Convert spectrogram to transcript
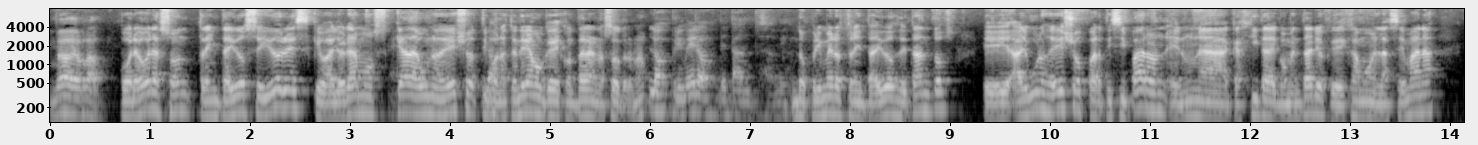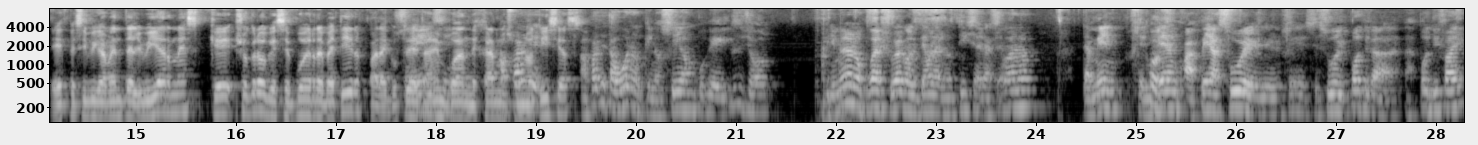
nada errado. Por ahora son 32 seguidores que valoramos cada uno de ellos. Tipo, No. nos tendríamos que descontar a nosotros, ¿no? Los primeros de tantos, amigos. Los primeros 32 de tantos. Eh, algunos de ellos participaron en una cajita de comentarios que dejamos en la semana, específicamente el viernes, que yo creo que se puede repetir para que ustedes Sí, también sí. puedan dejarnos sus noticias. Aparte está bueno que nos sigan porque, qué sé yo, primero nos puede ayudar con el tema de las noticias de la semana. También se enteran apenas sube el- se, se sube el podcast a Spotify.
